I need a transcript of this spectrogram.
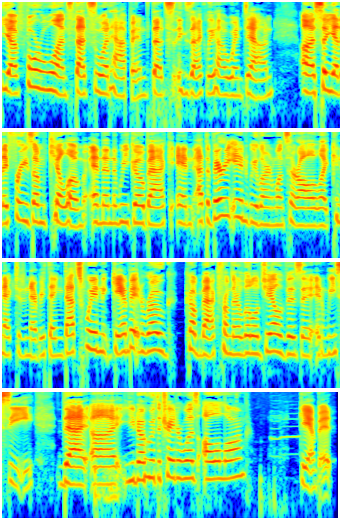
Yeah, for once, that's what happened. That's exactly how it went down. Uh, so yeah, they freeze them, kill them, and then we go back. And at the very end, we learn once they're all like connected and everything. That's when Gambit and Rogue come back from their little jail visit, and we see that uh, you know who the traitor was all along. Gambit.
